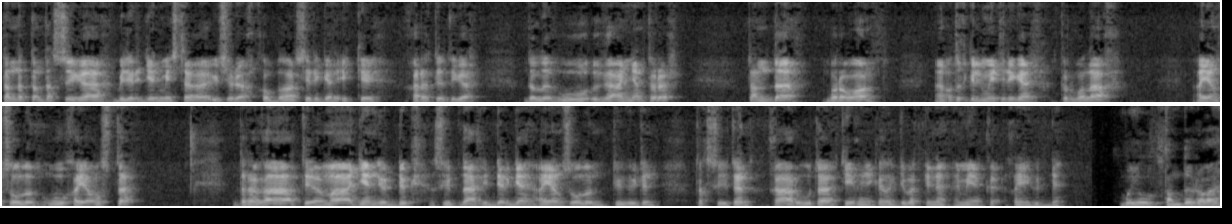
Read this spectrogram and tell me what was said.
тандаттан тахсыга билир диэн местага үс үрэх колбаар сиригер икки хара тыытыгар дылы ыга аньян турар танда борогон отут километригер турбалаах аян соолун уу хаягуста дарага тыама диэн үрдүк сыйдаах иддерге аян соолун түйүтүн тахсыытын каар уута техника хылжыбаткина эмиэ кайы хүрдэ Быйыл танда үрага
